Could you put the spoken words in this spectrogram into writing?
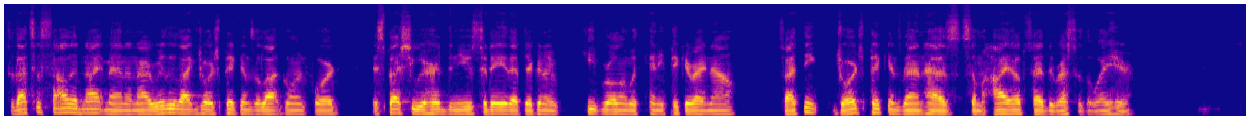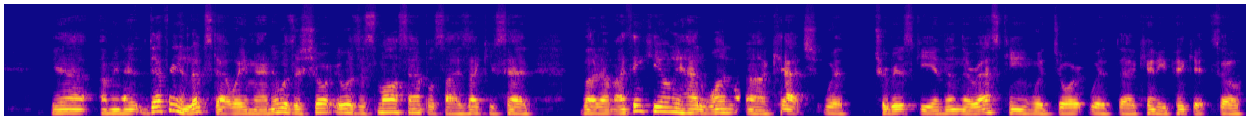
So that's a solid night, man. And I really like George Pickens a lot going forward. Especially, we heard the news today that they're going to keep rolling with Kenny Pickett right now. So I think George Pickens, man, has some high upside the rest of the way here. Yeah, I mean, it definitely looks that way, man. It was a short, it was a small sample size, like you said, but um, I think he only had one uh, catch with Trubisky, and then the rest came with George with uh, Kenny Pickett. So,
